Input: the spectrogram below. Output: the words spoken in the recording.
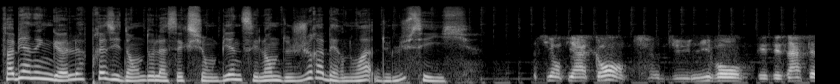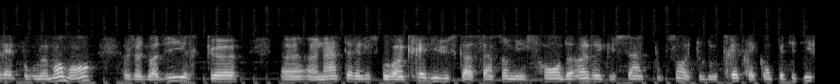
Fabien Engel, président de la section Bienne-Célande de Jura bernois de l'UCI. Si on tient compte du niveau des intérêts pour le moment, je dois dire que euh, un intérêt juste pour un crédit jusqu'à 500 000 francs de 1,5% est toujours très très compétitif.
